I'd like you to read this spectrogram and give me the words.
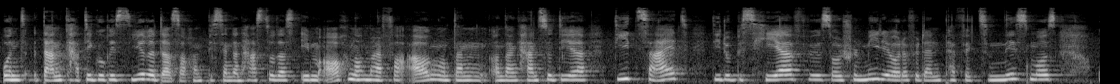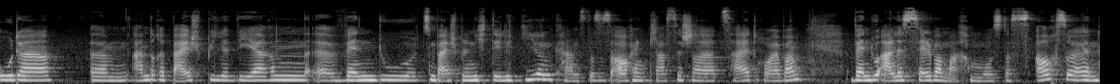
Und dann kategorisiere das auch ein bisschen. Dann hast du das eben auch nochmal vor Augen und dann, und dann kannst du dir die Zeit, die du bisher für Social Media oder für deinen Perfektionismus oder ähm, andere Beispiele wären, äh, wenn du zum Beispiel nicht delegieren kannst. Das ist auch ein klassischer Zeiträuber, wenn du alles selber machen musst. Das ist auch so ein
